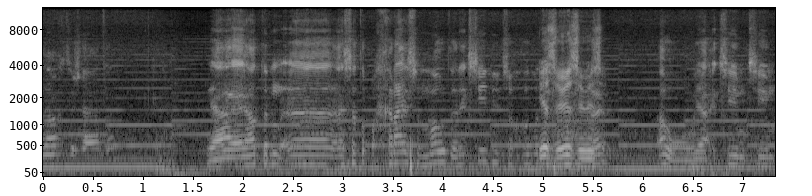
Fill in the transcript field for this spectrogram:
net achter zaten? Ja, hij, had een, eh, hij zat op een grijze motor. Ik zie het niet zo goed. Is hij, hier is Oh, ja, ik zie hem, ik zie hem.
